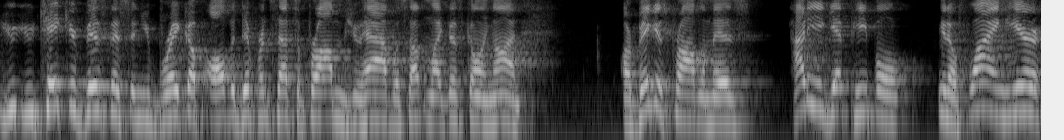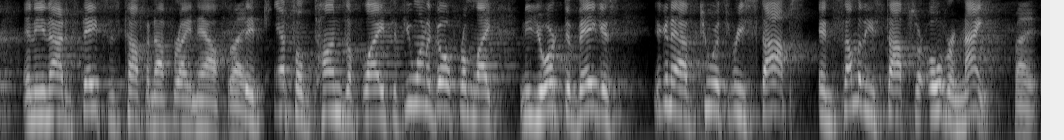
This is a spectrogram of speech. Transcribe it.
you, you take your business and you break up all the different sets of problems you have with something like this going on. Our biggest problem is how do you get people, you know, flying here in the United States is tough enough right now. Right. They've canceled tons of flights. If you want to go from like New York to Vegas, you're going to have two or three stops, and some of these stops are overnight. Right.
